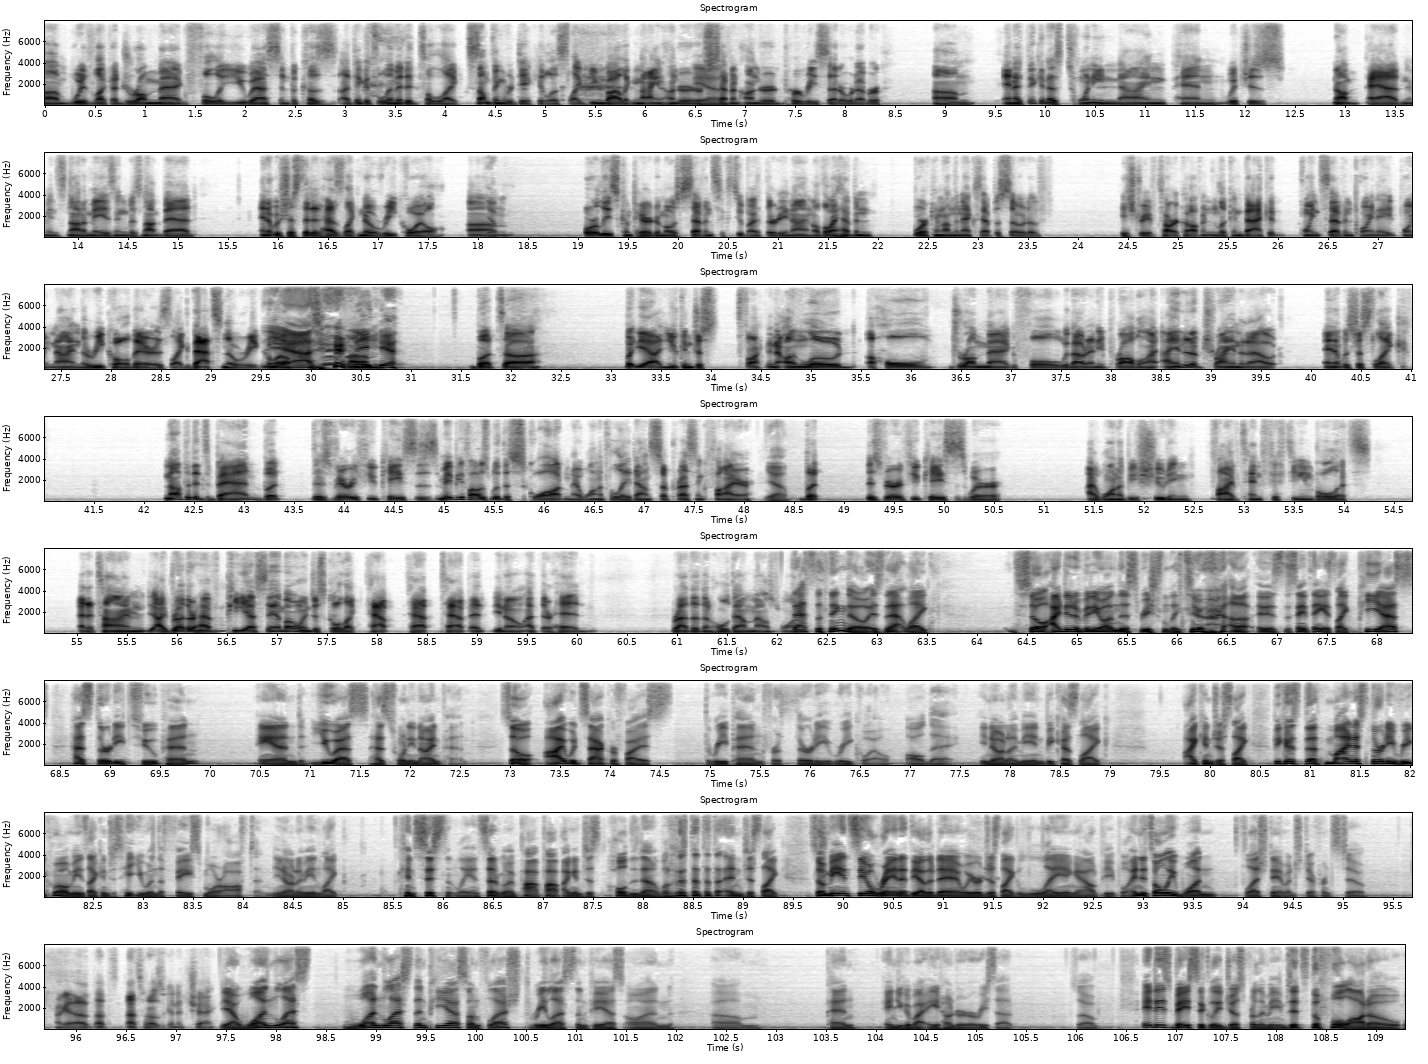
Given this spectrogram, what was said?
um, with like a drum mag full of US, and because I think it's limited to like something ridiculous, like you can buy like 900 or Yeah. 700 per reset or whatever. Um, and I think it has 29 pen, which is not bad. I mean, it's not amazing, but it's not bad. And it was just that it has like no recoil, um, or at least compared to most 762 by 39. Although I have been working on the next episode of History of Tarkov and looking back at 0.7, 0.8, 0.9. The recoil there is like that's no recoil. Yeah. Um, yeah. But uh, but yeah, you can just fucking unload a whole drum mag full without any problem. I, I ended up trying it out, and it was just like, not that it's bad, but there's very few cases. Maybe if I was with a squad and I wanted to lay down suppressing fire, Yeah. but there's very few cases where I want to be shooting 5, 10, 15 bullets at a time. I'd rather have PS ammo and just go like tap, tap, tap at you know at their head rather than hold down mouse one. That's the thing though, is that like so I did a video on this recently too. Uh it's the same thing. It's like PS has 32 pen and US has 29 pen. So I would sacrifice 3 pen for 30 recoil all day. You know what I mean? Because like I can just like because the minus 30 recoil means I can just hit you in the face more often. You know what I mean? Like consistently instead of going pop pop i can just hold it down and just like so me and seal ran it the other day and we were just like laying out people and it's only one flesh damage difference too okay. That's that's what I was gonna check. yeah one less one less than ps on flesh three less than ps on um pen and you can buy 800 or reset so it is basically just for the memes it's the full auto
